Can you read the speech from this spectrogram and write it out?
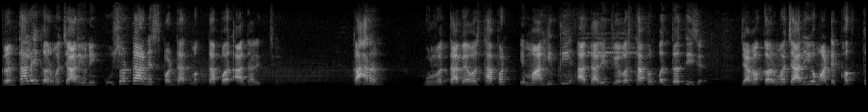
ગ્રંથાલય કર્મચારીઓની કુશળતા અને સ્પર્ધાત્મકતા પર આધારિત છે. કારણ ગુણવત્તા વ્યવસ્થાપન એ માહિતી આધારિત વ્યવસ્થાપન પદ્ધતિ છે, જેમાં કર્મચારીઓ માટે ફક્ત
